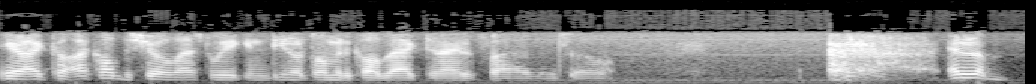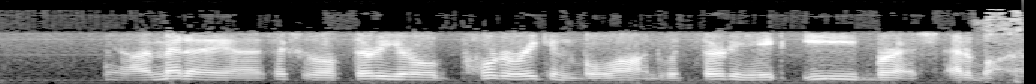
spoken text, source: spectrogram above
you know, I, call, I called the show last week, and Dino told me to call back tonight at 5, and so ended up, you know, I met a uh, sexual 30-year-old Puerto Rican blonde with 38 E breasts at a bar.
